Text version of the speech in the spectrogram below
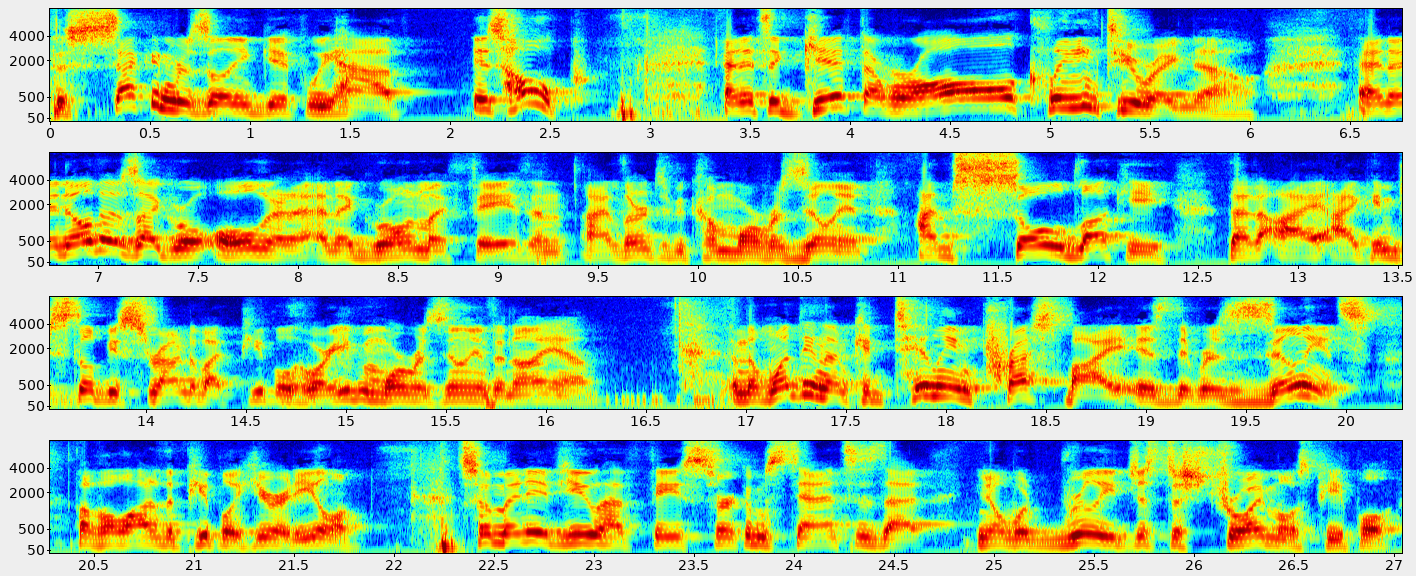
The second resilient gift we have is hope. And it's a gift that we're all clinging to right now. And I know that as I grow older and I, and I grow in my faith and I learn to become more resilient, I'm so lucky that I, I can still be surrounded by people who are even more resilient than I am. And the one thing that I'm continually impressed by is the resilience of a lot of the people here at Elam. So many of you have faced circumstances that, you know, would really just destroy most people,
